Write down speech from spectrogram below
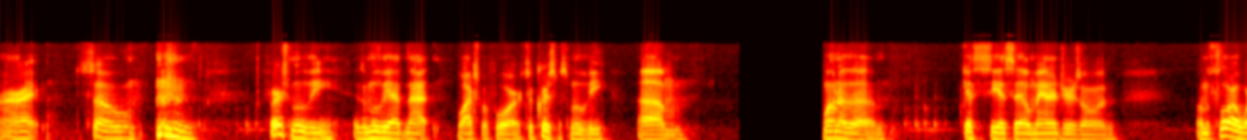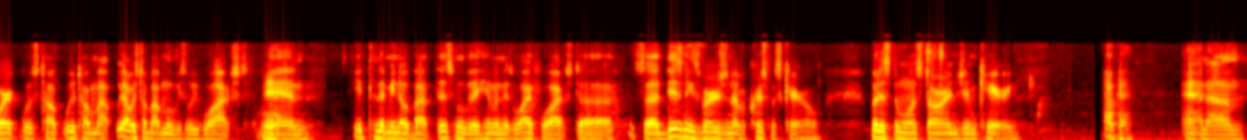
All right. So, first movie is a movie I've not watched before. It's a Christmas movie. Um, one of the, I guess, CSL managers on on the floor I work was talk. We were talking about. We always talk about movies we've watched, yeah. and he let me know about this movie that him and his wife watched. Uh, it's a Disney's version of A Christmas Carol but it's the one starring Jim Carrey. Okay. And um,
